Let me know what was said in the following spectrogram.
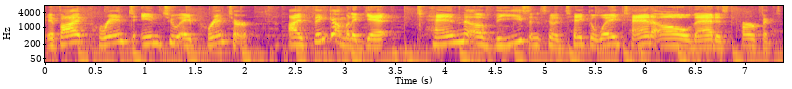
If I print into a printer, I think I'm going to get 10 of these, and it's going to take away 10. Oh, that is perfect.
